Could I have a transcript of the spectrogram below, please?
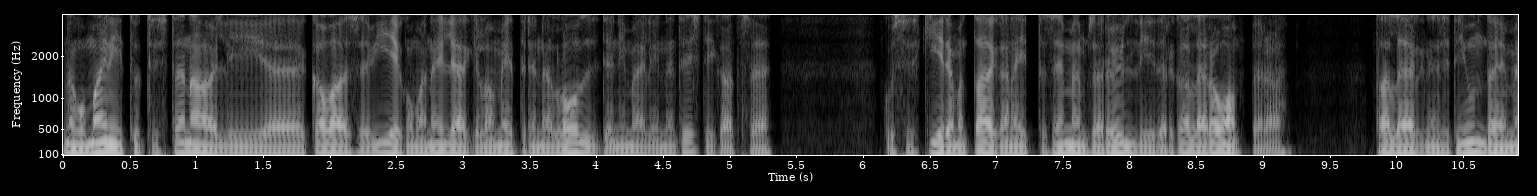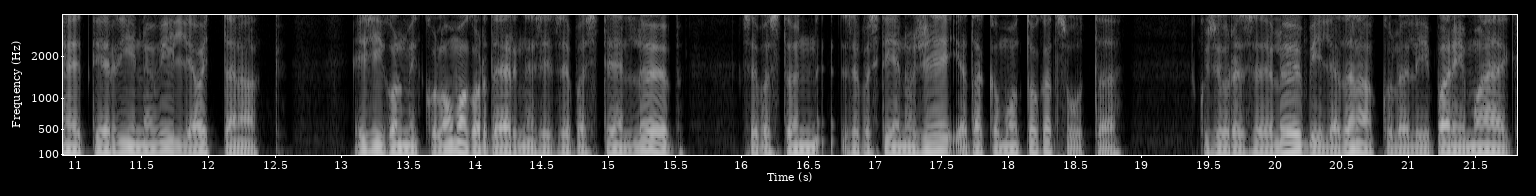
Nagu mainitud, siis täna oli kavas viie koma nelja kilomeetrine Loldia nimeline testikatse, kus siis kiiremat aega näitas MM-sarja üldliider Kalle Rovampera. talle järgnesid Hyundai mehed Thierry Neuville ja Ott Tänak esikolmikul omakorda järgnesid Sebastian Loeb, Sebastian, Sebastian Ogier ja Takamoto Katsuta. kusjuures Loebil ja Tänakul oli parim aeg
